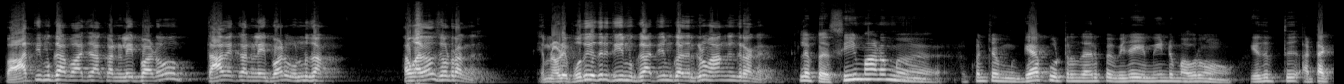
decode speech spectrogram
இப்போ அதிமுக பாஜக நிலைப்பாடும் தாவேக்கா நிலைப்பாடும் ஒன்று தான் அவங்க அதான் சொல்கிறாங்க நம்மளுடைய பொது எதிரி திமுக திமுக இருக்கணும் வாங்குங்கிறாங்க. இல்லை இப்போ சீமானும் கொஞ்சம் கேப் விட்டுருந்தாரு. இப்போ விஜய் மீண்டும் அவரும் எதிர்த்து அட்டாக்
